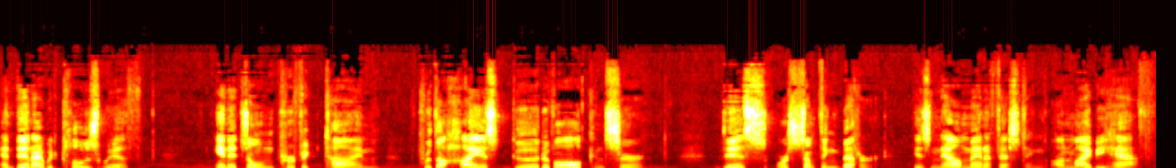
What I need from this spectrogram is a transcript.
And then I would close with, in its own perfect time, for the highest good of all concerned. This, or something better, is now manifesting on my behalf.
